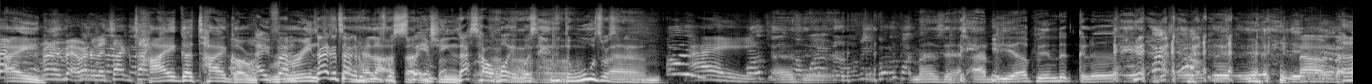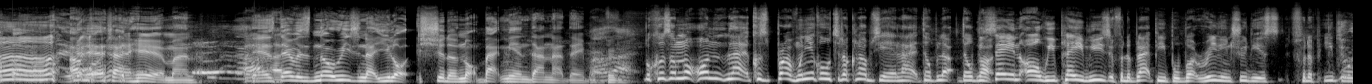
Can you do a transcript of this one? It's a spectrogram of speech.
Hey. Tiger, Tiger, Hey, fam, rinse Tiger, Tiger, the hell walls out were of certain sweating, bro. tunes, That's bro. how hot it was. the walls were sweating. Man said, I be up in the club. Nah, man. Uh. I'm not trying to hear it, man. There's there is no reason that you lot should have not backed me and Dan that day, bro. Because I'm not on like, because bruv, when you go to the clubs, yeah, like they'll be like, they'll be saying, oh, we play music for the black people, but really and truly, it's for the people.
